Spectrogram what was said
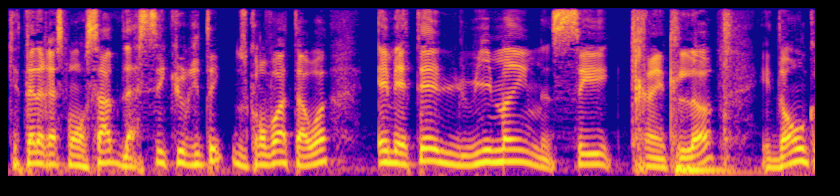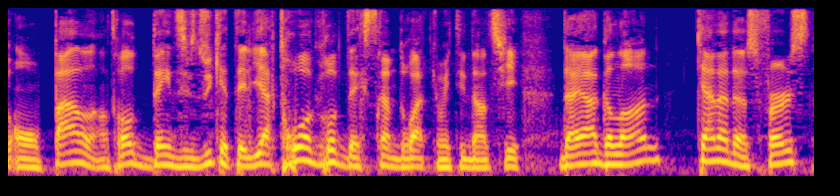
qui était le responsable de la sécurité du convoi à Ottawa, émettait lui-même ces craintes-là. Et donc, on parle, entre autres, d'individus qui étaient liés à trois groupes d'extrême droite qui ont été identifiés. Diagolon, Canada's First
